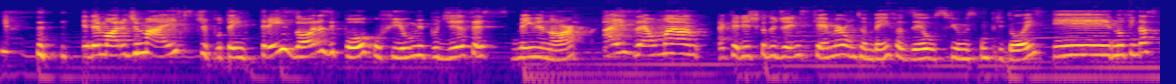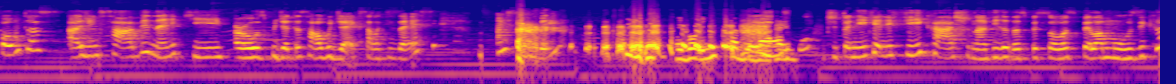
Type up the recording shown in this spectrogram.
Demora demais, tipo, tem três horas e pouco o filme, podia ser bem menor. Mas é uma característica do James Cameron também fazer os filmes compridões. E no fim das contas, a gente sabe, né, que a Rose podia ter salvo o Jack se ela quisesse. Mas também Sim, egoísta demais. Titanic ele fica, acho, na vida das pessoas pela música,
